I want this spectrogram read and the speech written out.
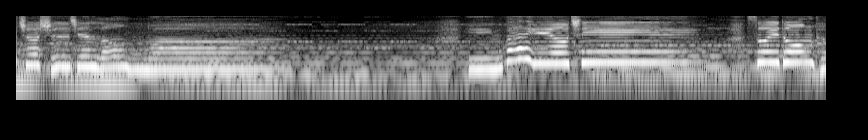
这世间冷暖，因为有情，所以懂得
